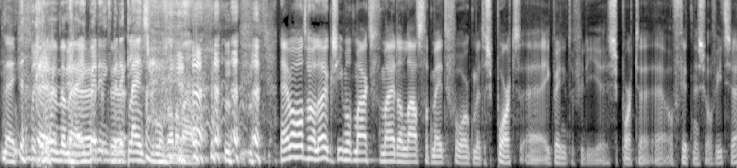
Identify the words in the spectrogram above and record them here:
Nee, Beginnen we bij mij. Ik ben, ik ben de kleinste van ons allemaal. Nee, maar wat wel leuk is, iemand maakte voor mij dan laatst dat metafoor ook met de sport. Eh, ik weet niet of jullie sporten of fitness of iets. Hè.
